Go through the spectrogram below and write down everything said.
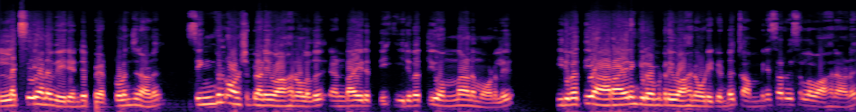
എൽ എക്സ് ആണ് വേരിയന്റ് പെട്രോൾ എഞ്ചിനാണ് സിംഗിൾ ഓൺഷിപ്പിലാണ് ഈ വാഹനം ഉള്ളത് രണ്ടായിരത്തി ഇരുപത്തി ഒന്നാണ് മോഡൽ ഇരുപത്തി ആറായിരം കിലോമീറ്റർ ഈ വാഹനം ഓടിയിട്ടുണ്ട്. കമ്പനി സർവീസ് ഉള്ള വാഹനമാണ്.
